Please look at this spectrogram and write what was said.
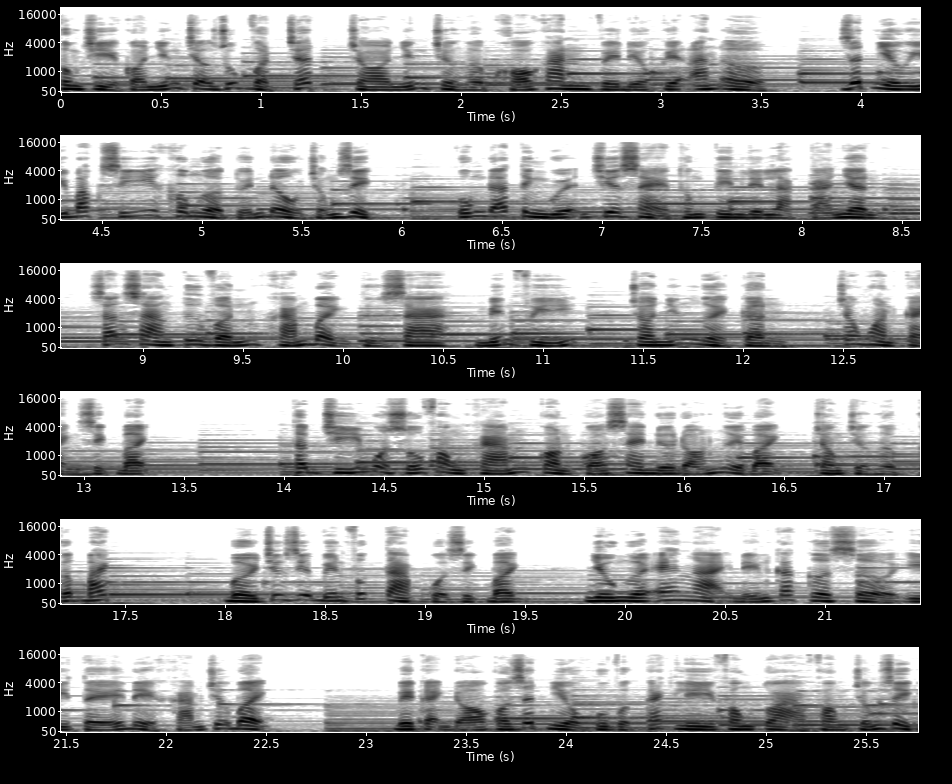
Không chỉ có những trợ giúp vật chất cho những trường hợp khó khăn về điều kiện ăn ở, rất nhiều y bác sĩ không ở tuyến đầu chống dịch cũng đã tình nguyện chia sẻ thông tin liên lạc cá nhân, sẵn sàng tư vấn khám bệnh từ xa miễn phí cho những người cần trong hoàn cảnh dịch bệnh. Thậm chí một số phòng khám còn có xe đưa đón người bệnh trong trường hợp cấp bách. Bởi trước diễn biến phức tạp của dịch bệnh, nhiều người e ngại đến các cơ sở y tế để khám chữa bệnh. Bên cạnh đó có rất nhiều khu vực cách ly phong tỏa phòng chống dịch,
